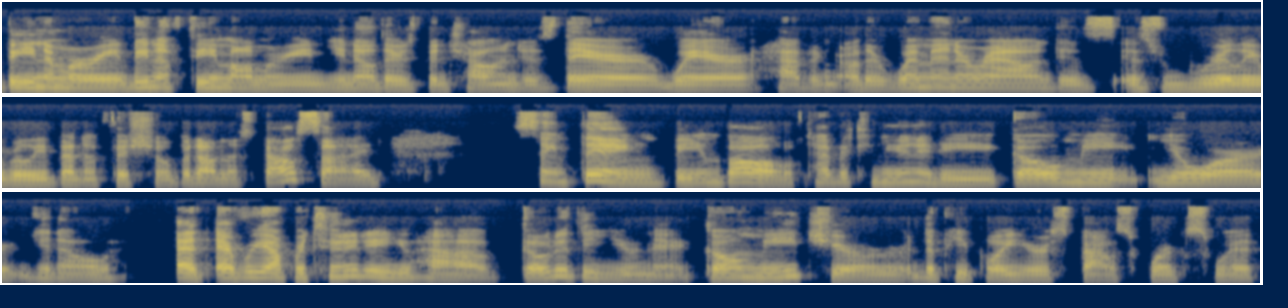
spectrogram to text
being a Marine, being a female Marine, you know, there's been challenges there where having other women around is is really, really beneficial. But on the spouse side, same thing, be involved, have a community, go meet your, you know, at every opportunity you have, go to the unit, go meet your the people your spouse works with.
